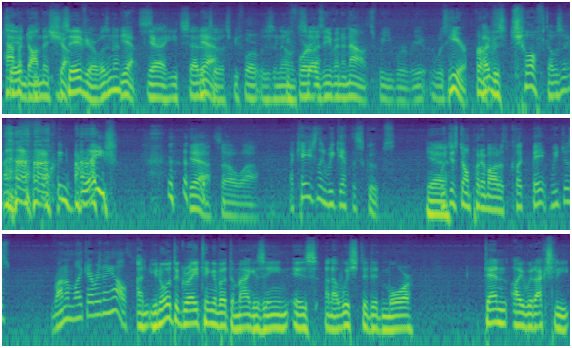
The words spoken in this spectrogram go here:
happened on this show Xavier, wasn't it? Yes. Yeah, he said it Yeah. to us before it was announced. before it yeah. was even announced. We were it was here. First. I was chuffed. I was like, fucking great. yeah. So uh, occasionally we get the scoops. Yeah. We just don't put them out as clickbait. We just run them like everything else. and you know what the great thing about the magazine is, and I wish they did more. Then I would actually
